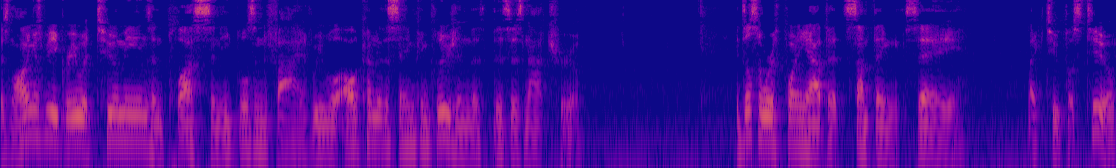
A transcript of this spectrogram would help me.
As long as we agree what 2 means and plus and equals and 5, we will all come to the same conclusion that this is not true. It's also worth pointing out that something, say, like 2 plus 2,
